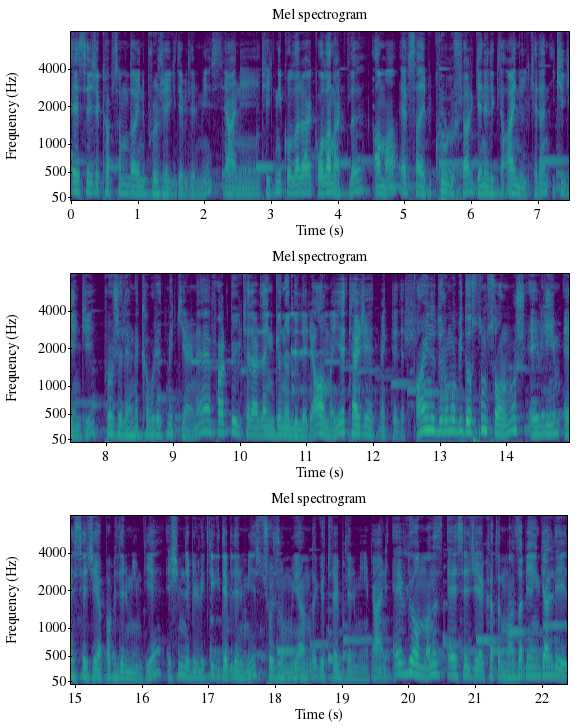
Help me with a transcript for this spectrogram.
ESC kapsamında aynı projeye gidebilir miyiz? Yani teknik olarak olanaklı ama ev sahibi kuruluşlar genellikle aynı ülkeden iki iki genci projelerine kabul etmek yerine farklı ülkelerden gönüllüleri almayı tercih etmektedir. Aynı durumu bir dostum sormuş. Evliyim, ESC yapabilir miyim diye. Eşimle birlikte gidebilir miyiz? Çocuğumu yanında götürebilir miyim? Yani evli olmanız ESC'ye katılmanıza bir engel değil.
